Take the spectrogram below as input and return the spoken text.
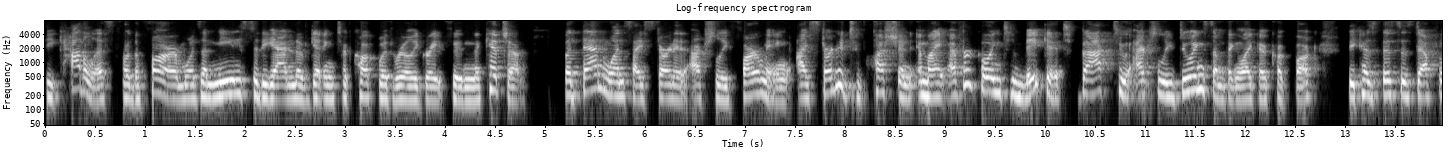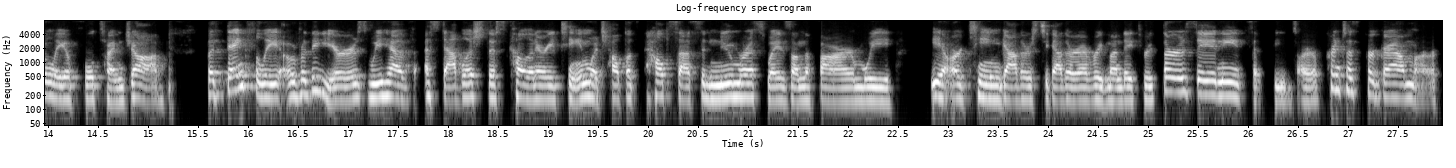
the catalyst for the farm was a means to the end of getting to cook with really great food in the kitchen. But then once I started actually farming, I started to question Am I ever going to make it back to actually doing something like a cookbook? Because this is definitely a full time job. But thankfully, over the years, we have established this culinary team, which help, helps us in numerous ways on the farm. We yeah, our team gathers together every Monday through Thursday and eats. It feeds our apprentice program, our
